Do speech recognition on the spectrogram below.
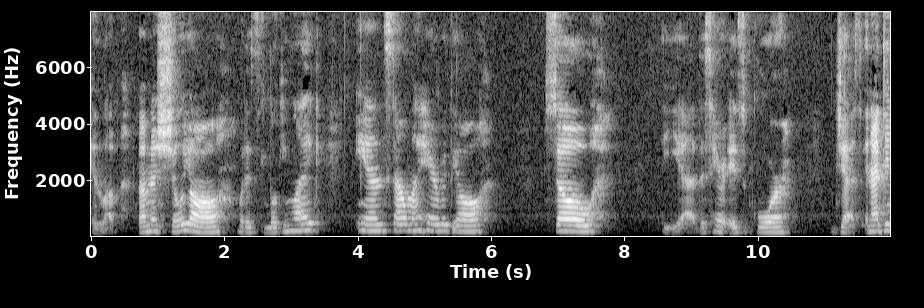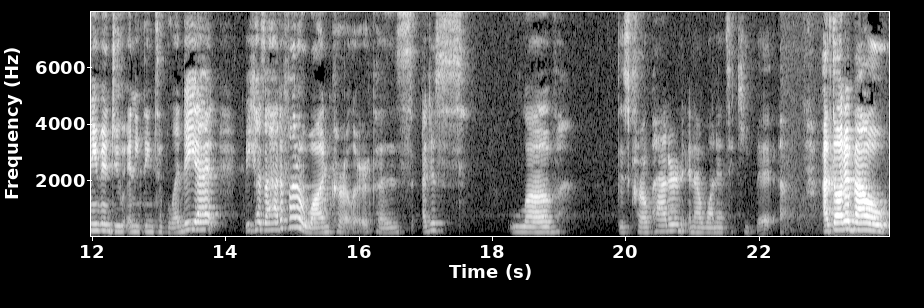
in love. I'm going to show y'all what it's looking like and style my hair with y'all. So, yeah, this hair is gorgeous. And I didn't even do anything to blend it yet because I had to find a wand curler because I just love this curl pattern and I wanted to keep it. I thought about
